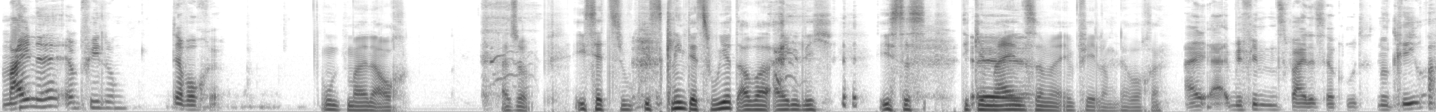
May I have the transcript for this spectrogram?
Meine Empfehlung der Woche. Und meine auch. Also, ist jetzt, es klingt jetzt weird, aber eigentlich ist das die ja. gemeinsame Empfehlung der Woche. Wir finden es beide sehr gut. Nur Gregor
